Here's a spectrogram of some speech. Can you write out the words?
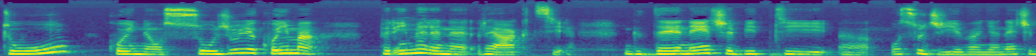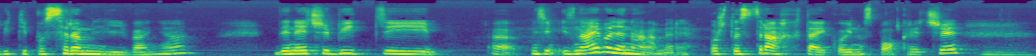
tu, koji ne osuđuje, koji ima primerene reakcije, gde neće biti uh, osuđivanja, neće biti posramljivanja, gde neće biti, uh, mislim, iz najbolje namere, pošto je strah taj koji nas pokreće, mm.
